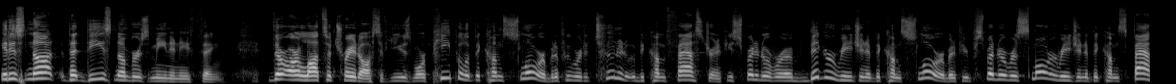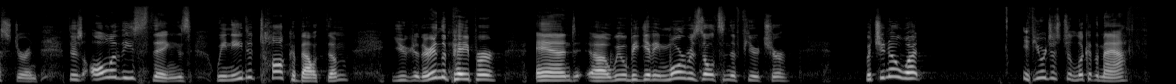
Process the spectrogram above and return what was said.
It is not that these numbers mean anything. There are lots of trade offs. If you use more people, it becomes slower. But if we were to tune it, it would become faster. And if you spread it over a bigger region, it becomes slower. But if you spread it over a smaller region, it becomes faster. And there's all of these things. We need to talk about them. You, they're in the paper, and uh, we will be giving more results in the future. But you know what? If you were just to look at the math,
